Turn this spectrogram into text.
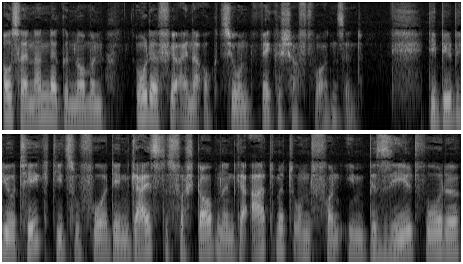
auseinandergenommen oder für eine Auktion weggeschafft worden sind. Die Bibliothek, die zuvor den Geist des Verstorbenen geatmet und von ihm beseelt wurde,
